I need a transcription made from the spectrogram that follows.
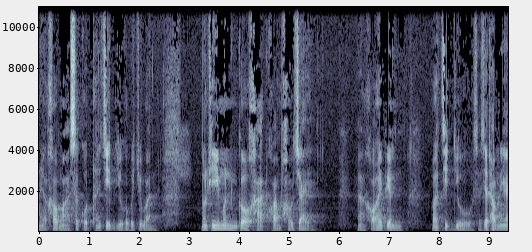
เนี่ยเข้ามาสะกดให้จิตอยู่กับปัจจุบัน บางทีมันก็ขาดความเข้าใจ ขอให้เพียงว่าจิตอยู่จะจะทำยังไง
